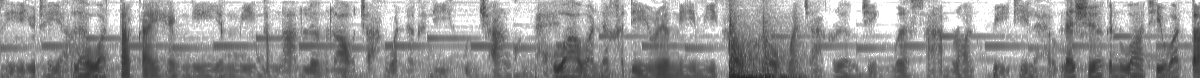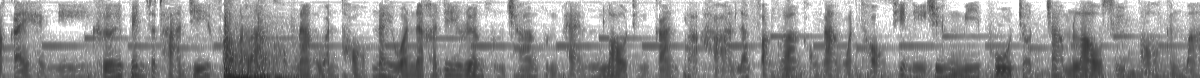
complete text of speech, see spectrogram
ศรีอยุธยา และวัดตะไกแห่งนี้ยังมีตำนานเรื่องเล่าจากวรรณคดีขุนช้างขุนแผนว่าวรรณคดีเรื่องนี้มีเข้าโครง มาจากเรื่องจริงเมื่อ 300 กว่าปีที่แล้ว และเชื่อกันว่าที่วัดตะไกแห่งนี้ เคยเป็นสถานที่ฝังร่างของนางวันทอง ในวรรณคดีเรื่องขุนช้างขุนแผนเล่าถึงการประหารและฝังร่างของนางวันทองที่นี่ จึงมีผู้จดจำเล่าสืบต่อกันมา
